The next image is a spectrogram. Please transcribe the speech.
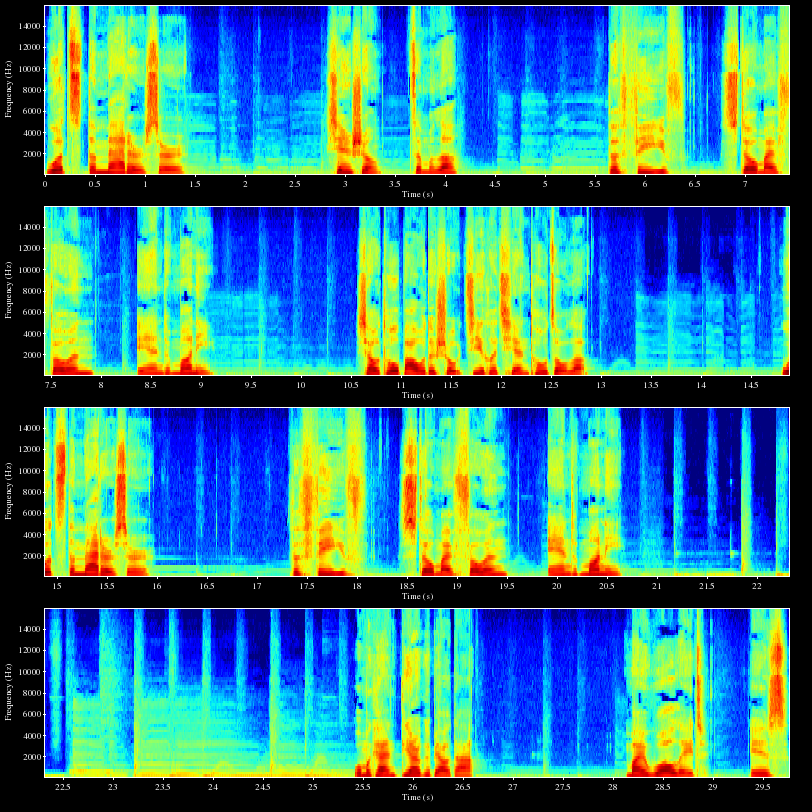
What's the matter, sir? 先生，怎么了？The thief stole my phone and money. 小偷把我的手机和钱偷走了。What's the matter, sir? The thief stole my phone and money. 我们看第二个表达，My wallet is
